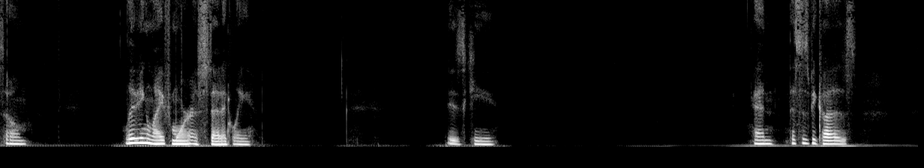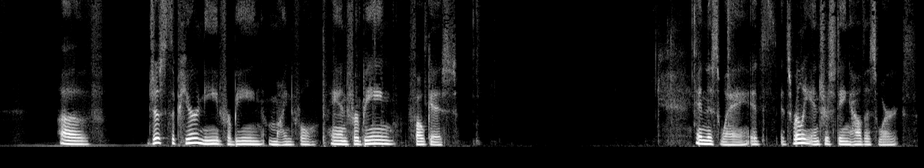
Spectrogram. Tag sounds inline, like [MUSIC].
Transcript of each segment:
So, living life more aesthetically is key. And this is because of just the pure need for being mindful and for being focused in this way. It's it's really interesting how this works.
